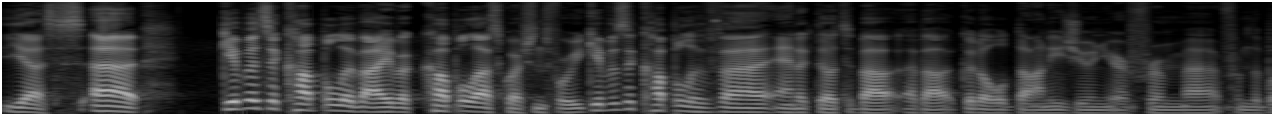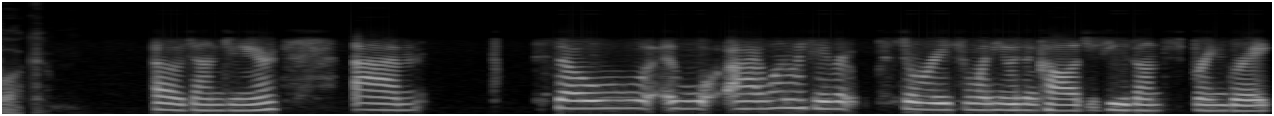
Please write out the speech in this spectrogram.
Yes. Uh, give us a couple of. I have a couple last questions for you. Give us a couple of uh, anecdotes about about good old Donnie Jr. from uh, from the book. Oh, Don Jr. Um, so uh, one of my favorite stories from when he was in college is he was on spring break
